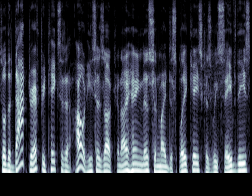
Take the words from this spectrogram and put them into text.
So the doctor, after he takes it out, he says, "Oh, can I hang this in my display case because we saved these?"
